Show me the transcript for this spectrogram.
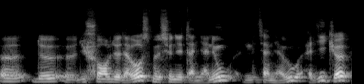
euh, de, euh, du forum de Davos, Monsieur Netanyahu, Netanyahu a dit que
